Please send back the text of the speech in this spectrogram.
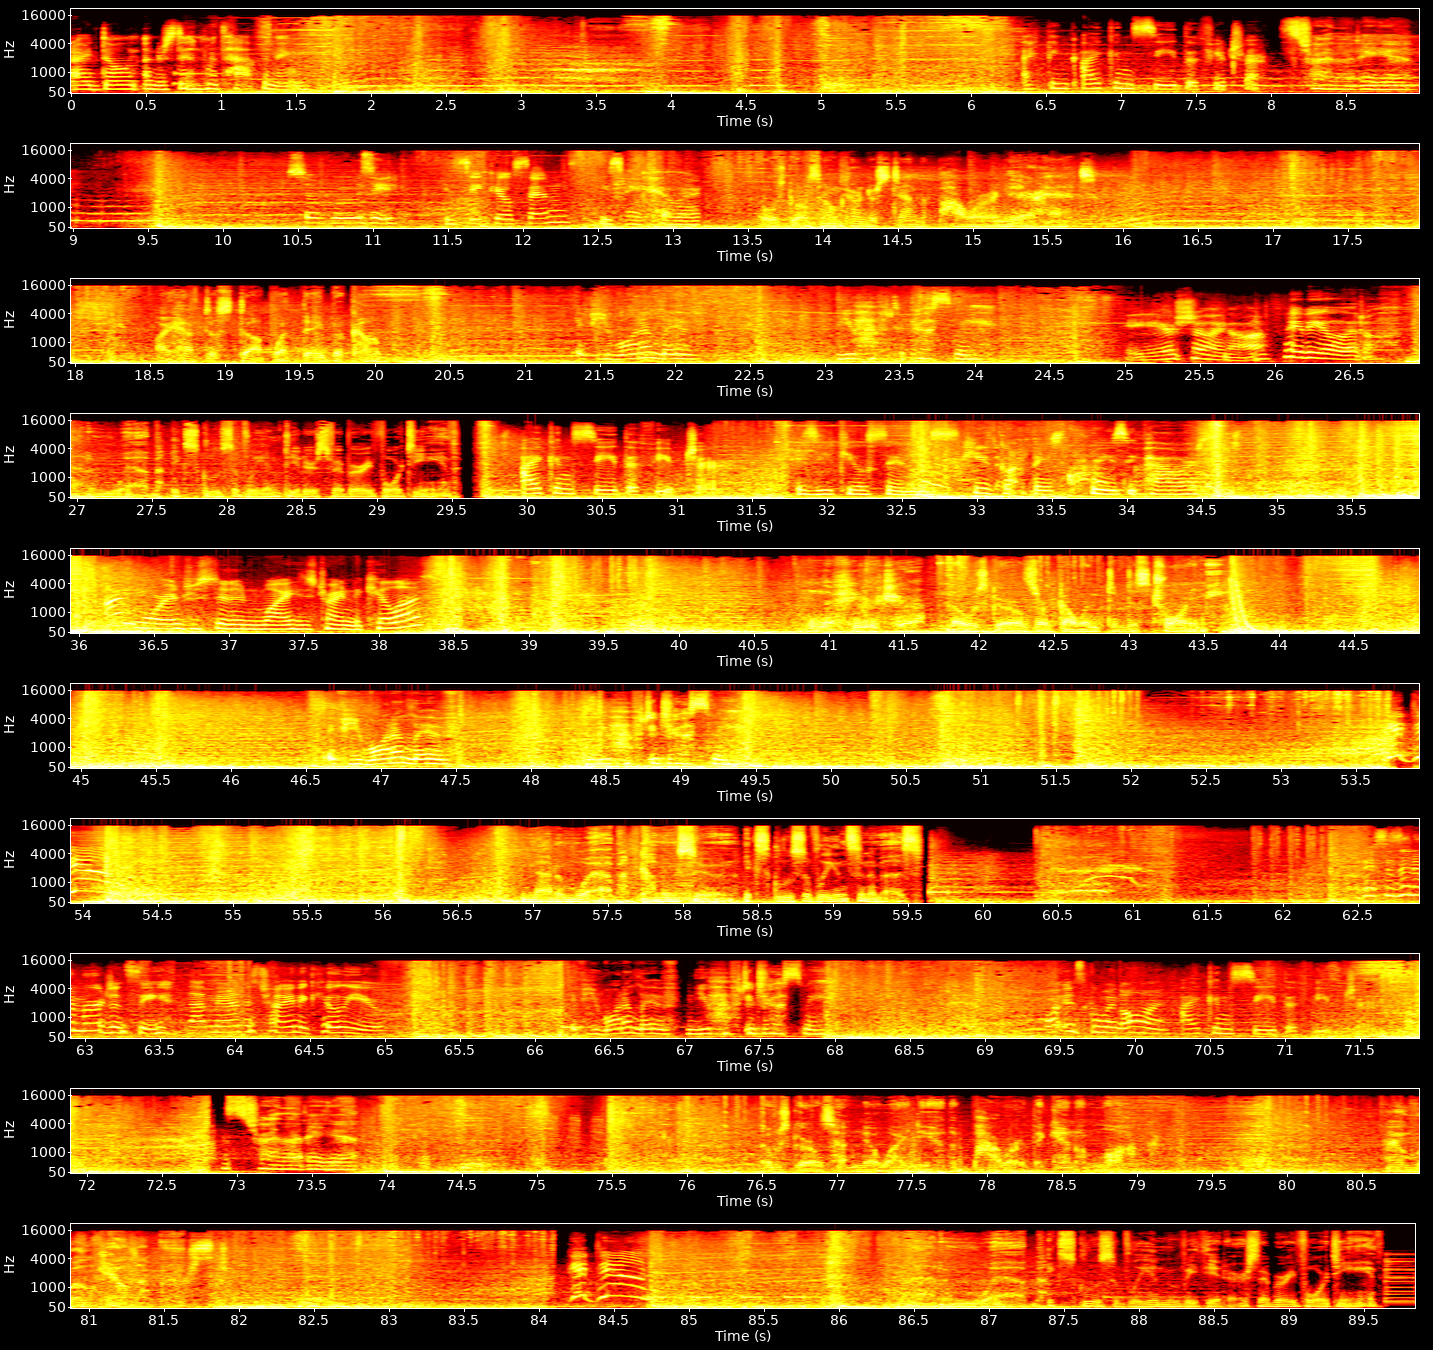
I don't understand what's happening. I think I can see the future. Let's try that again. So who is he? Ezekiel Sims? He's a killer. Those girls don't understand the power in their hands. I have to stop what they become. If you want to live, you have to trust me. You're showing off. Maybe a little. Madame Web, exclusively in theaters February 14th. I can see the future. Ezekiel Sims. He's got these crazy powers. I'm more interested in why he's trying to kill us. In the future, those girls are going to destroy me. If you want to live, you have to trust me. Get down! Madame Web, coming soon, exclusively in cinemas. This is an emergency. That man is trying to kill you. If you want to live, you have to trust me. What is going on? I can see the future. Let's try that again. Those girls have no idea the power they can unlock. I will kill them first. Get down! Madame Web, exclusively in movie theaters February 14th.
